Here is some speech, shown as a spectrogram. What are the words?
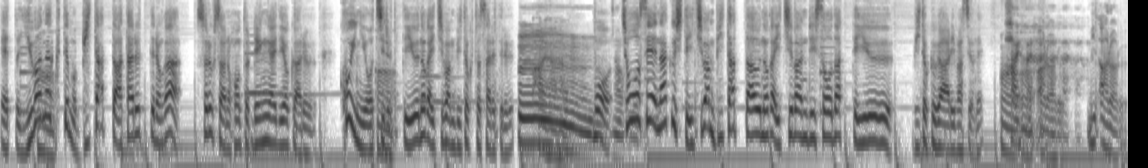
えっと、言わなくてもビタッと当たるってのが、それこそあの本当恋愛でよくある恋に落ちるっていうのが一番美徳とされてる。はいはいはい。もう調整なくして一番ビタッと合うのが一番理想だっていう美徳がありますよね。うん。はいはいはいあるある。みあるある。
